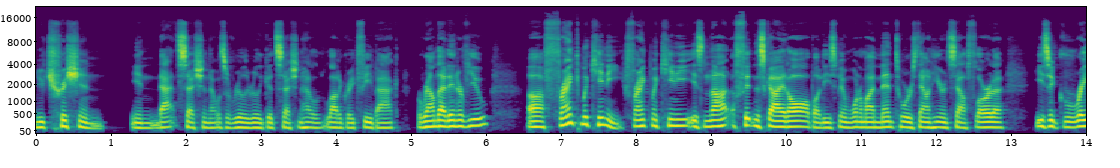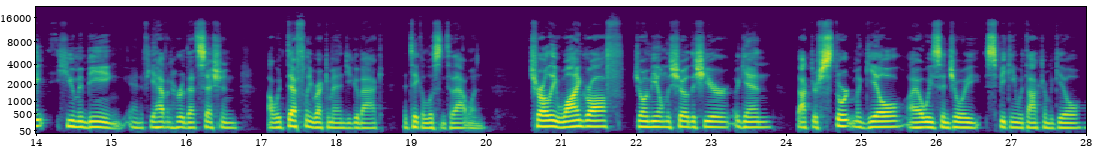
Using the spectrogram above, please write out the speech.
nutrition in that session. That was a really, really good session. Had a lot of great feedback around that interview. Uh, Frank McKinney. Frank McKinney is not a fitness guy at all, but he's been one of my mentors down here in South Florida. He's a great human being. And if you haven't heard that session, I would definitely recommend you go back and take a listen to that one. Charlie Weingroff joined me on the show this year again. Dr. Stuart McGill. I always enjoy speaking with Dr. McGill.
